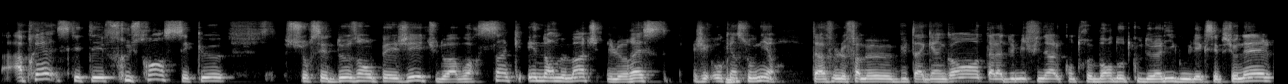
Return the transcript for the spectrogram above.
Après, ce qui était frustrant, c'est que sur ces deux ans au PSG, tu dois avoir cinq énormes matchs et le reste, j'ai aucun mm. souvenir. Tu as le fameux but à Guingamp, tu as la demi-finale contre Bordeaux de Coupe de la Ligue où il est exceptionnel,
